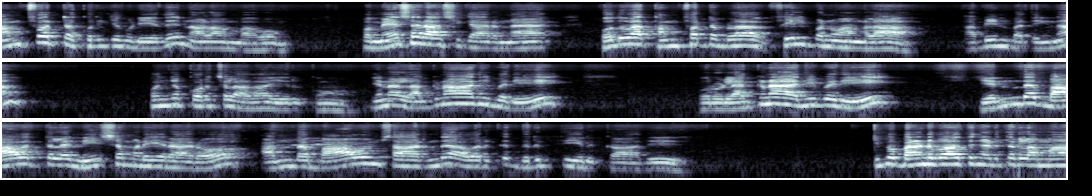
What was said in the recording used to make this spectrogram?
கம்ஃபர்ட்டை குறிக்கக்கூடியது நாலாம் பாவம். இப்போ மேசராசிக்காரங்க பொதுவாக கம்ஃபர்டபுளாக ஃபீல் பண்ணுவாங்களா? அப்படின்னு பார்த்தீங்கன்னா கொஞ்சம் குறைச்சலாக தான் இருக்கும். ஏன்னா லக்னாதிபதி ஒரு லக்ன அதிபதி எந்த பாவத்துல நீசம் அடைகிறாரோ அந்த பாவம் சார்ந்து அவருக்கு திருப்தி இருக்காது. இப்ப பன்னெண்டு பாவத்துக்கு எடுத்துடலாமா?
